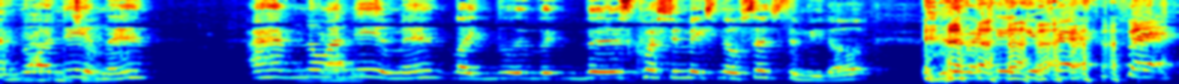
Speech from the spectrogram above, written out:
I have no idea, man. I have no got it. idea, man. Like the, the, this question makes no sense to me, dog. Because I can't get past the fact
